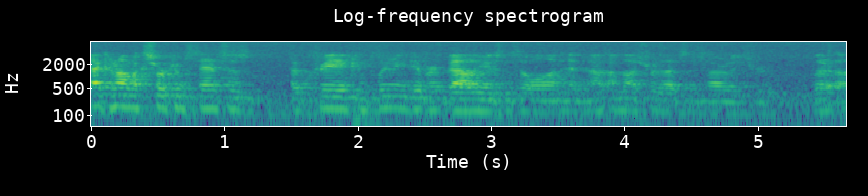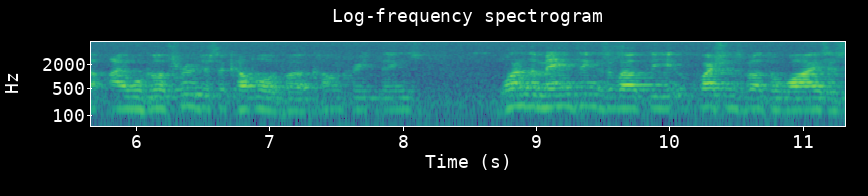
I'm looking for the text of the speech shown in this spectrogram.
economic circumstances have created completely different values and so on, and I'm not sure that's entirely true. But uh, I will go through just a couple of uh, concrete things. One of the main things about the questions about the whys is,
